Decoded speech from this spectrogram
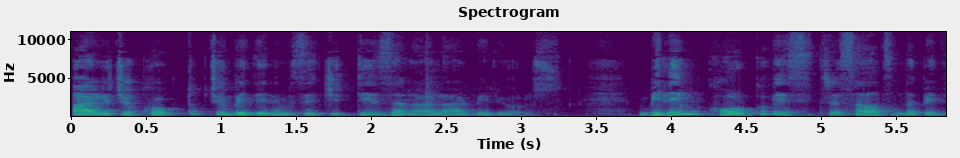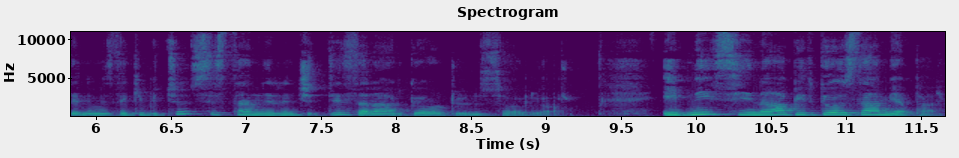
Ayrıca korktukça bedenimize ciddi zararlar veriyoruz. Bilim korku ve stres altında bedenimizdeki bütün sistemlerin ciddi zarar gördüğünü söylüyor. İbn Sina bir gözlem yapar.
